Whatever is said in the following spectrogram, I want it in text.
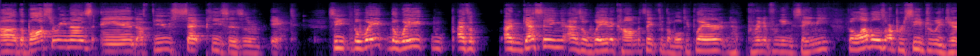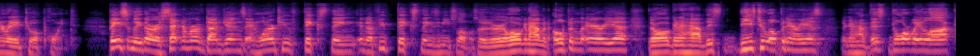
uh, the boss arenas, and a few set pieces of it. See, the way, the way, as a, I'm guessing as a way to compensate for the multiplayer and prevent it from getting samey, the levels are procedurally generated to a point. Basically, there are a set number of dungeons and one or two fixed things, and a few fixed things in each level. So they're all gonna have an open area, they're all gonna have this, these two open areas, they're gonna have this doorway lock,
